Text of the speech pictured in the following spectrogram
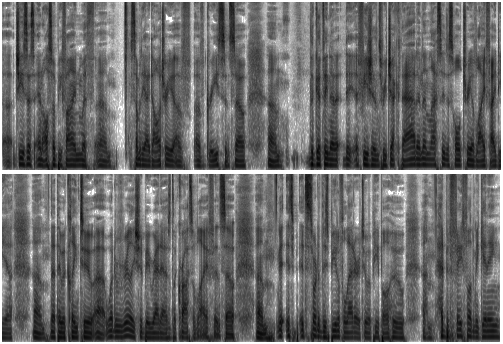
uh, Jesus and also be fine with um, some of the idolatry of of Greece. And so, um, the good thing that the Ephesians reject that, and then lastly, this whole tree of life idea um, that they would cling to, uh, what really should be read as the cross of life. And so, um, it, it's it's sort of this beautiful letter to a people who um, had been faithful at the beginning,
